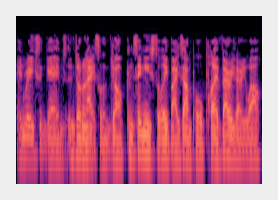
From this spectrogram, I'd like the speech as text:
in recent games and done an excellent job. Continues to lead by example, play very very well.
